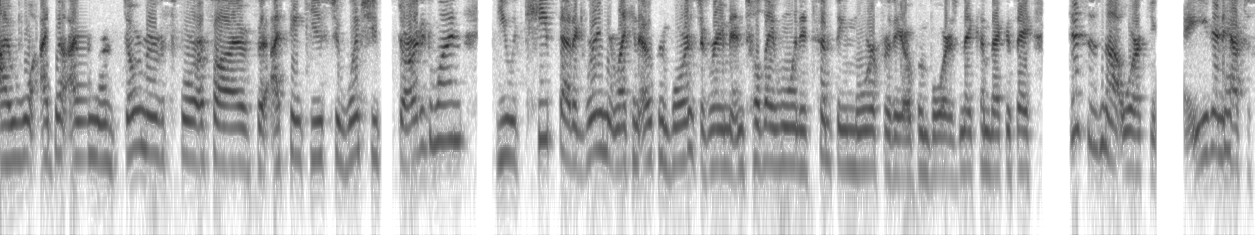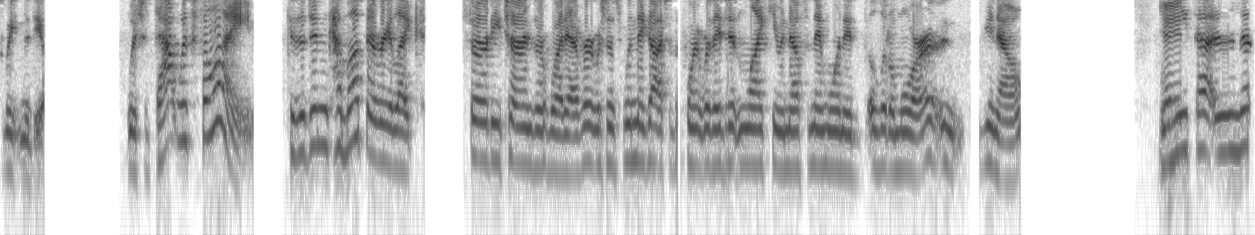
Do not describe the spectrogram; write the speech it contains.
I, I don't I don't remember if it's four or five, but I think used to once you started one, you would keep that agreement like an open borders agreement until they wanted something more for the open borders, and they come back and say, "This is not working. You're going to have to sweeten the deal." Which that was fine because it didn't come up every like thirty turns or whatever. It was just when they got to the point where they didn't like you enough and they wanted a little more, and you know, Yeah, we need that. And that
